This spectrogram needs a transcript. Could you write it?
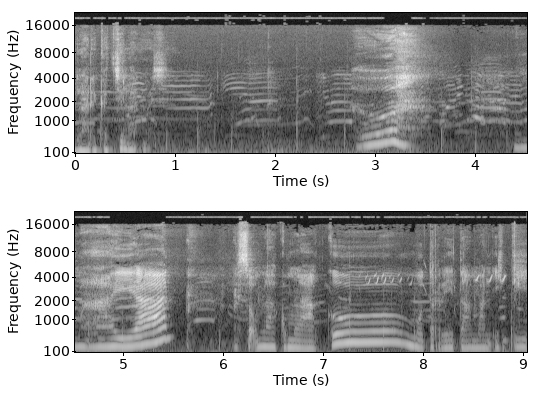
lari-lari kecil lah wis Uh, lumayan. Besok melaku-melaku muter di taman iki.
